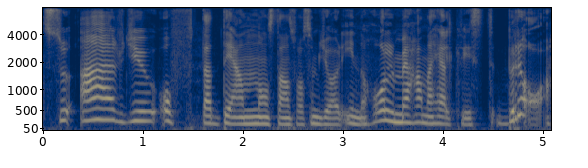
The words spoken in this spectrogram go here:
så är ju ofta den någonstans vad som gör innehåll med Hanna Hellquist bra.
